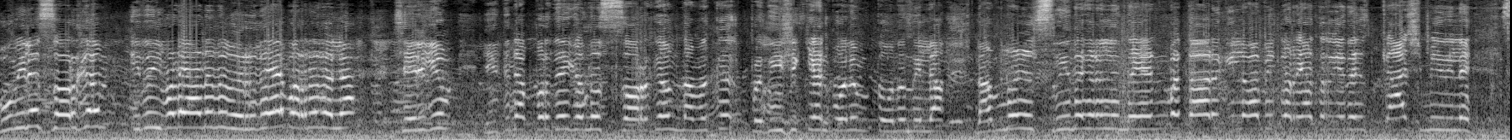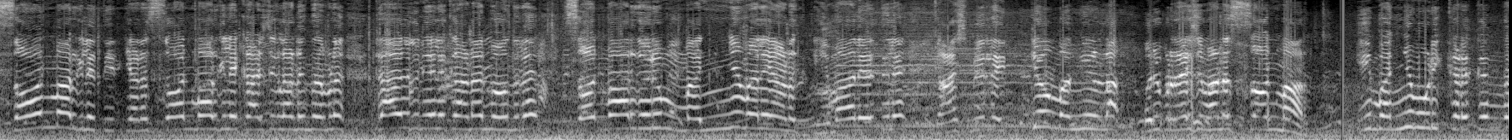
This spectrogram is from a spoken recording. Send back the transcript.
ഭൂമിയിലെ സ്വർഗം ഇത് ഇവിടെയാണെന്ന് വെറുതെ പറഞ്ഞതല്ല. ശരിക്കും ഇതിനപ്പുറത്തേക്കൊന്നും സ്വർഗം നമുക്ക് പ്രതീക്ഷിക്കാൻ പോലും തോന്നുന്നില്ല. നമ്മൾ ശ്രീനഗറിൽ നിന്ന് എൺപത്തി ആറ് കിലോമീറ്റർ യാത്ര ചെയ്ത് കാശ്മീരിലെ സോൻമാർഗിൽ എത്തിയിരിക്കുകയാണ് സോൻമാർഗിലെ കാഴ്ചകളാണ് ഇന്ന് നമ്മൾ ട്രാവൽ ദുനിയയിൽ കാണാൻ പോകുന്നത്. സോൻമാർഗ് ഒരു മഞ്ഞുമലയാണ് ഹിമാലയത്തിലെ കാശ്മീരിലെ ഏറ്റവും ഭംഗിയുള്ള ഒരു പ്രദേശമാണ് സോൻമാർഗ്. ഈ മഞ്ഞു മൂടിക്കിടക്കുന്ന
